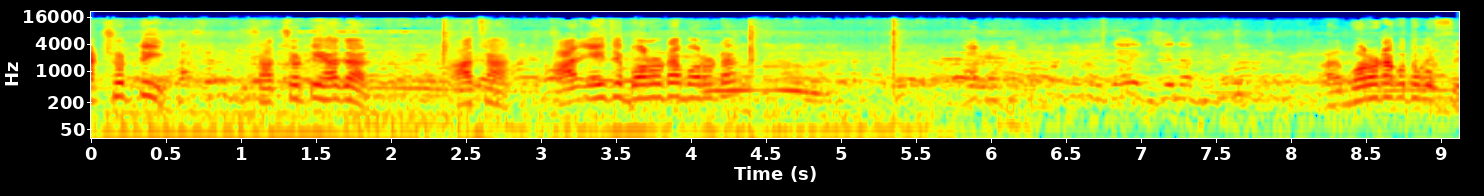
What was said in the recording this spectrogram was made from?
আটষট্টি। সাতষট্টি হাজার। আচ্ছা আর এই যে বড়টা বড়টা? আর বড়টা কত পড়ছে?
